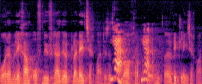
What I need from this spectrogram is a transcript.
voor mijn lichaam of nu vanuit de planeet, zeg maar. Dus dat is wel een grappige ontwikkeling, zeg maar.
